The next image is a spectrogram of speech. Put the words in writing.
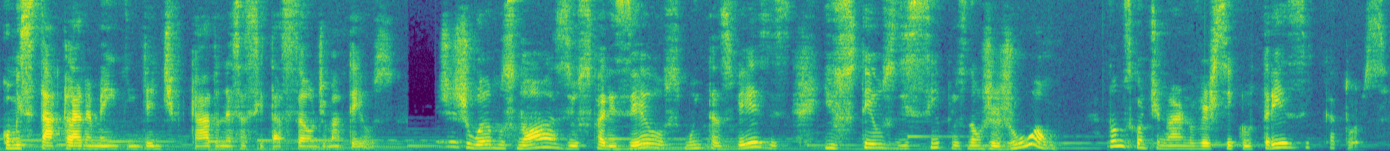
como está claramente identificado nessa citação de Mateus. Jejuamos nós e os fariseus muitas vezes e os teus discípulos não jejuam? Vamos continuar no versículo 13, 14.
